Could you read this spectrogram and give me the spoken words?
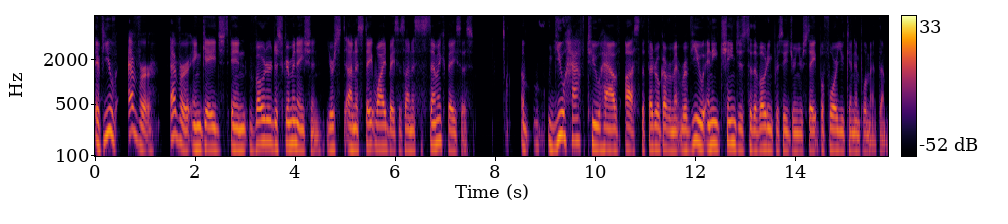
if you've ever ever engaged in voter discrimination, you're on a statewide basis, on a systemic basis, uh, you have to have us, the federal government, review any changes to the voting procedure in your state before you can implement them.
